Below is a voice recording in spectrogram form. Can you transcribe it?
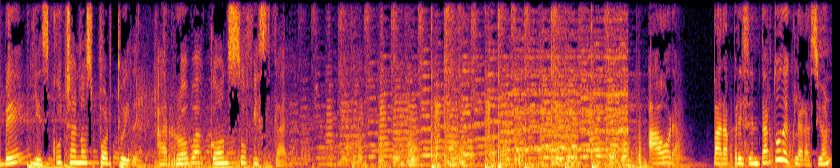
Ve y escúchanos por Twitter, arroba con su fiscal. Ahora, Para presentar tu declaración,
